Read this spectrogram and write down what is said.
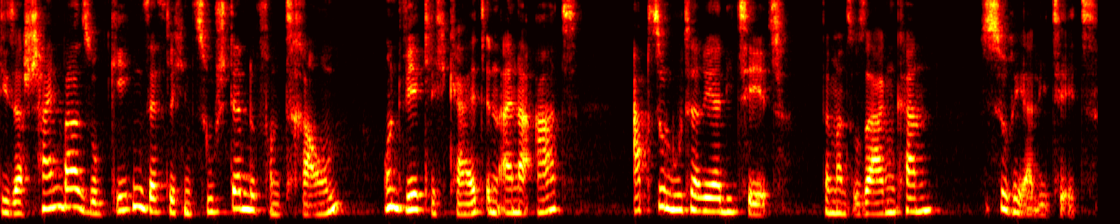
dieser scheinbar so gegensätzlichen Zustände von Traum und Wirklichkeit in einer Art absoluter Realität, wenn man so sagen kann, Surrealität.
